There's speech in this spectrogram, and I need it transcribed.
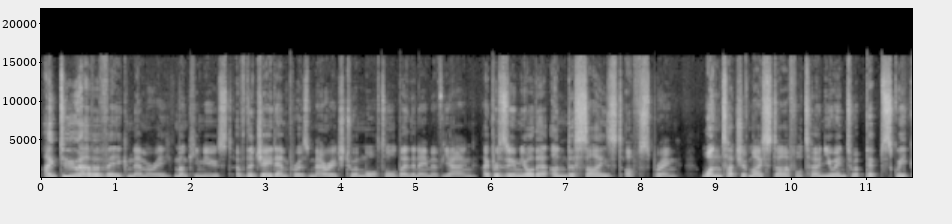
I do have a vague memory, Monkey mused, of the Jade Emperor's marriage to a mortal by the name of Yang. I presume you're their undersized offspring. One touch of my staff will turn you into a pipsqueak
